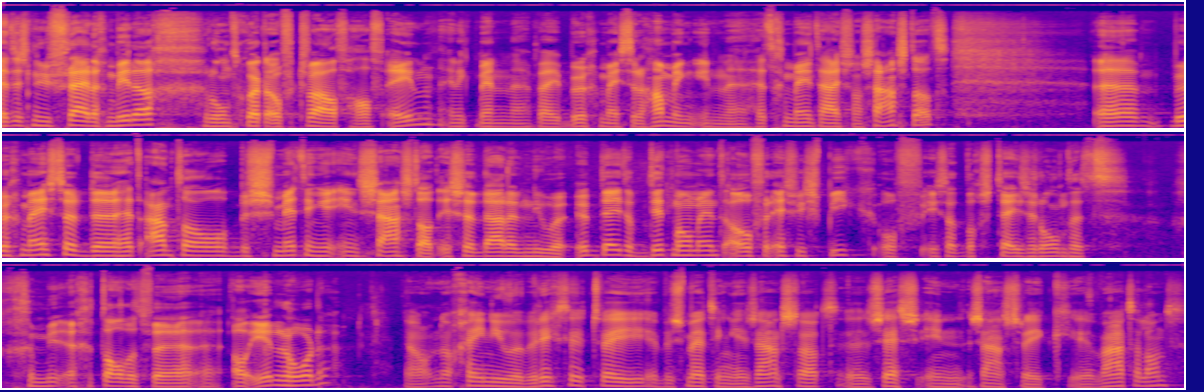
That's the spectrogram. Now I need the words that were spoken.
Het is nu vrijdagmiddag, rond kwart over twaalf, half één. En ik ben eh, bij burgemeester Hamming in eh, het gemeentehuis van Zaanstad. Uh, burgemeester, de, het aantal besmettingen in Zaanstad, is er daar een nieuwe update op dit moment over as we speak? Of is dat nog steeds rond het getal dat we al eerder hoorden? Nou, nog geen nieuwe berichten. Twee besmettingen in Zaanstad, zes in Zaanstreek Waterland,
